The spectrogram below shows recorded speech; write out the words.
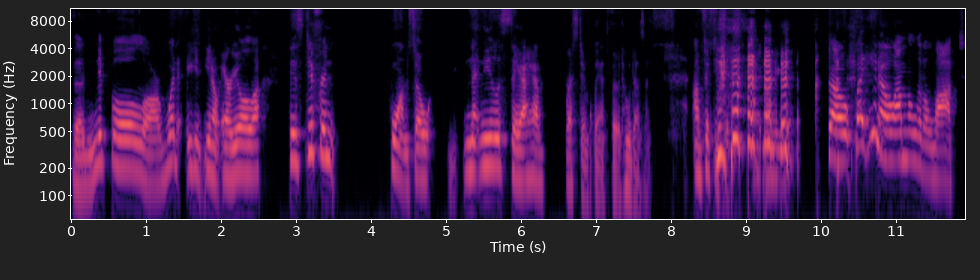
the nipple, or what you know, areola. There's different forms. So, needless to say, I have breast implants, but who doesn't? I'm 56. you know I mean? So, but you know, I'm a little lopped,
